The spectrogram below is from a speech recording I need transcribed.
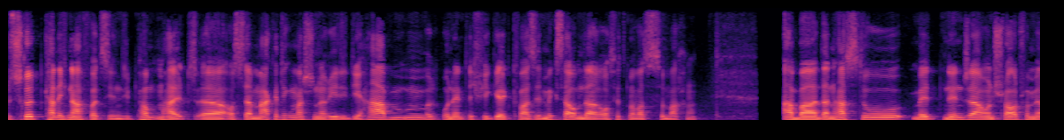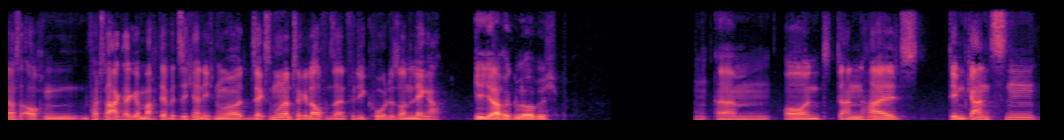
Schritt kann ich nachvollziehen. Die pumpen halt äh, aus der Marketingmaschinerie, die die haben, unendlich viel Geld quasi Mixer, um daraus jetzt mal was zu machen. Aber dann hast du mit Ninja und Shroud von mir aus auch einen Vertrag gemacht, der wird sicher nicht nur sechs Monate gelaufen sein für die Kohle, sondern länger. Vier Jahre, glaube ich. Ähm, und dann halt dem Ganzen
